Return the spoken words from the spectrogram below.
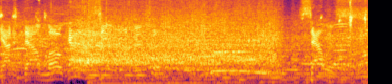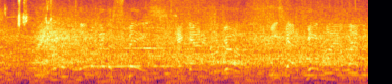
Got it down low. Got it Mitchell. Sallis. A little bit of space and got it to go. He's got a game high 11.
